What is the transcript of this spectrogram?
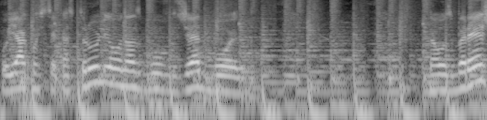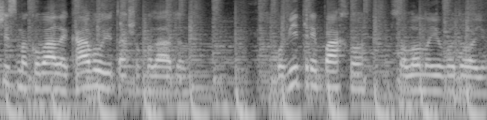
У якості каструлі у нас був джет бойл. На узбережжі смакували кавою та шоколадом. Повітрі пахло солоною водою.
